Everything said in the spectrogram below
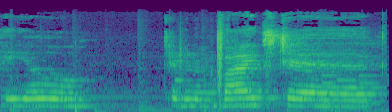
Hey yo, Kevin and Vibes check.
